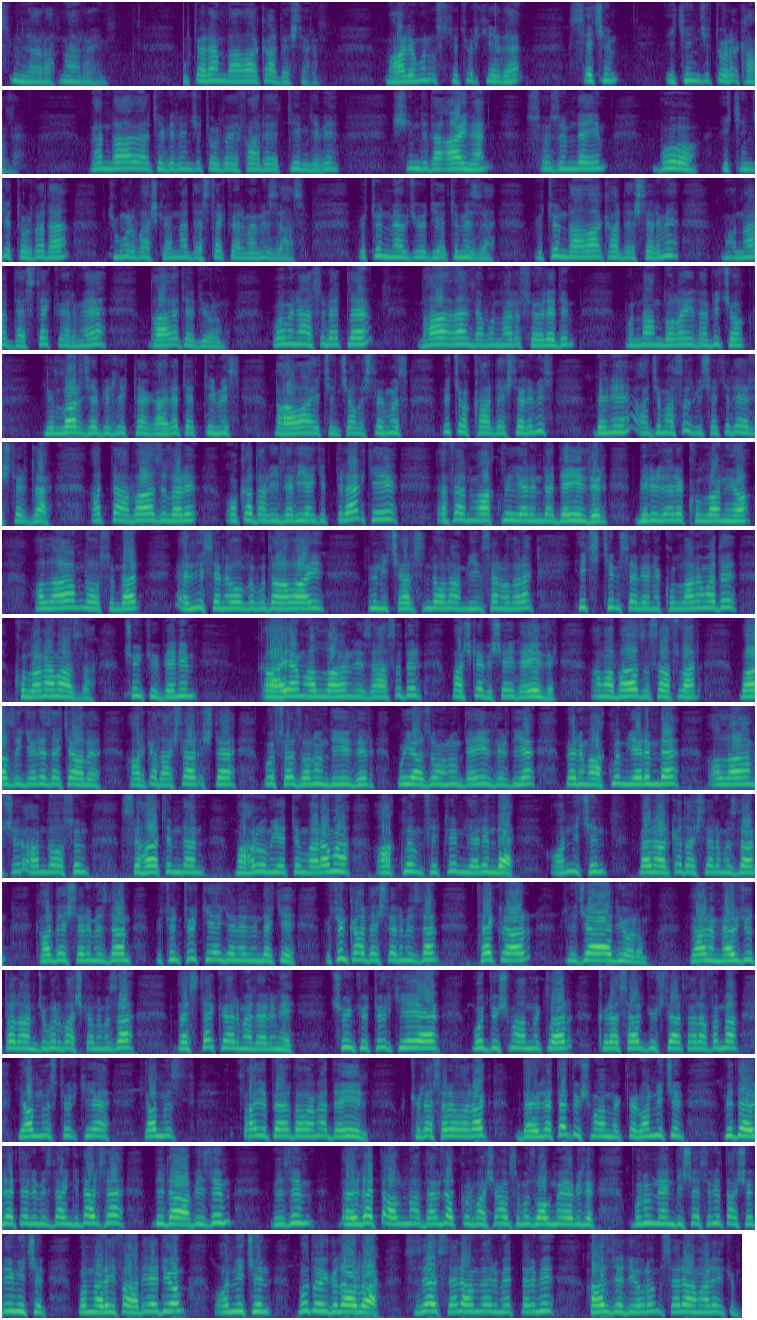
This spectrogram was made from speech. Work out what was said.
Bismillahirrahmanirrahim. Muhterem dava kardeşlerim. Malumunuz ki Türkiye'de seçim ikinci tura kaldı. Ben daha belki birinci turda ifade ettiğim gibi şimdi de aynen sözümdeyim. Bu ikinci turda da Cumhurbaşkanı'na destek vermemiz lazım. Bütün mevcudiyetimizle, bütün dava kardeşlerimi onlara destek vermeye davet ediyorum. Bu münasebetle daha evvel de bunları söyledim. Bundan dolayı da birçok yıllarca birlikte gayret ettiğimiz, dava için çalıştığımız birçok kardeşlerimiz beni acımasız bir şekilde eleştirdiler. Hatta bazıları o kadar ileriye gittiler ki efendim aklı yerinde değildir, birileri kullanıyor. Allah'a hamdolsun ben 50 sene oldu bu davanın içerisinde olan bir insan olarak hiç kimse beni kullanamadı, kullanamaz da. Çünkü benim Gayem Allah'ın rızasıdır, başka bir şey değildir. Ama bazı saflar, bazı geri zekalı arkadaşlar işte bu söz onun değildir, bu yazı onun değildir diye benim aklım yerimde. Allah'ım şu hamdolsun sıhhatimden mahrumiyetim var ama aklım fikrim yerinde. Onun için ben arkadaşlarımızdan, kardeşlerimizden, bütün Türkiye genelindeki bütün kardeşlerimizden tekrar rica ediyorum. Yani mevcut olan Cumhurbaşkanımıza destek vermelerini. Çünkü Türkiye'ye bu düşmanlıklar küresel güçler tarafından yalnız Türkiye, yalnız Tayyip Erdoğan'a değil, küresel olarak devlete düşmanlıktır. Onun için bir devlet elimizden giderse bir daha bizim bizim devlet alma, devlet kurma şansımız olmayabilir. Bunun endişesini taşıdığım için bunları ifade ediyorum. Onun için bu duygularla size selam ve hürmetlerimi arz ediyorum. Selamun Aleyküm.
